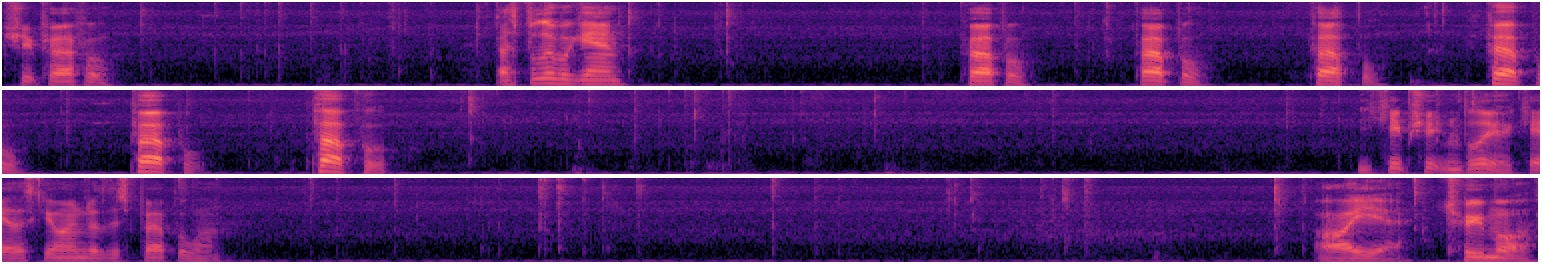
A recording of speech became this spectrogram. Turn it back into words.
Shoot purple. That's blue again. Purple. Purple. Purple. Purple. Purple. Purple. You keep shooting blue. Okay, let's go under this purple one. Oh yeah, two more.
